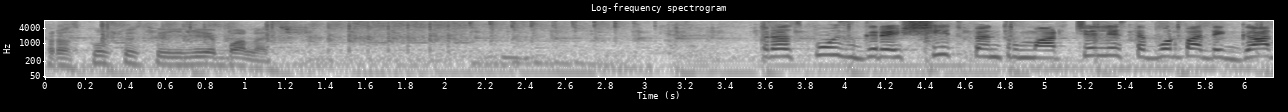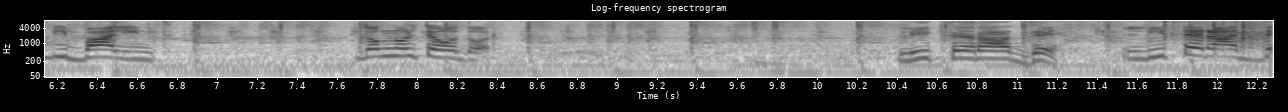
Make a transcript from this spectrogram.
Răspunsul este Ilie Balaci. Răspuns greșit pentru Marcel este vorba de Gabi Balint. Domnul Teodor. Litera D. Litera D.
